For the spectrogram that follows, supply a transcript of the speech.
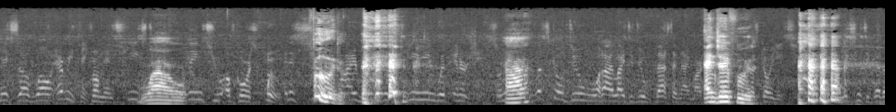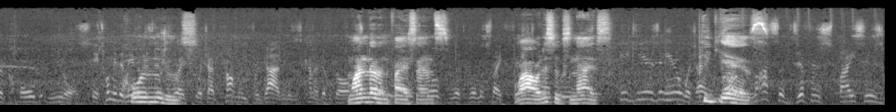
mix of well everything from antiques Wow. to clothing to of course food. It is Food. So vibrant and energy. So now let's go do what I like to do best at night market. Enjoy food. Let's go eat. We're mixing together cold noodles. They told me the name of this dish, which I promptly forgot because it's kind of difficult. One dollar and five cents. with what looks like fish Wow, this looks nice. Pig ears in here, which Pig ears. Lots of different spices,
